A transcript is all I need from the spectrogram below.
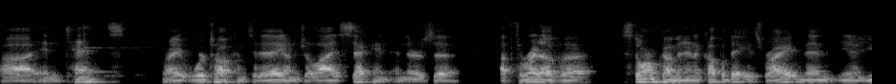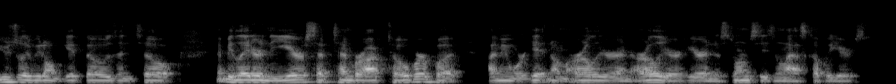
uh, intense, right? We're talking today on July 2nd, and there's a, a threat of a storm coming in a couple days, right? And then, you know, usually we don't get those until maybe later in the year, September, October, but I mean, we're getting them earlier and earlier here in the storm season last couple years.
